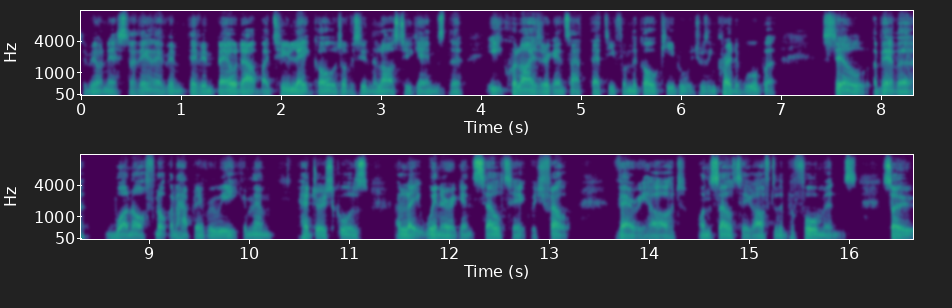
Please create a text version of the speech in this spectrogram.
to be honest. I think they've been they've been bailed out by two late goals, obviously in the last two games. The equaliser against Atleti from the goalkeeper, which was incredible, but still a bit of a one-off, not going to happen every week. And then Pedro scores a late winner against Celtic, which felt very hard on Celtic after the performance. So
